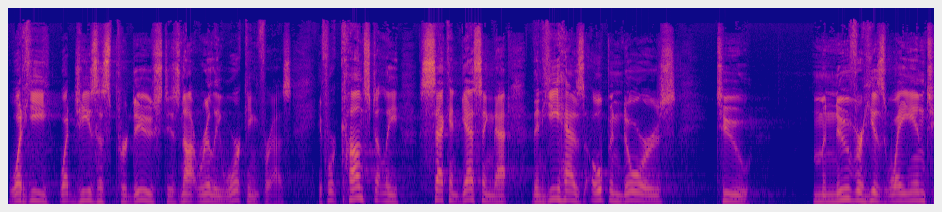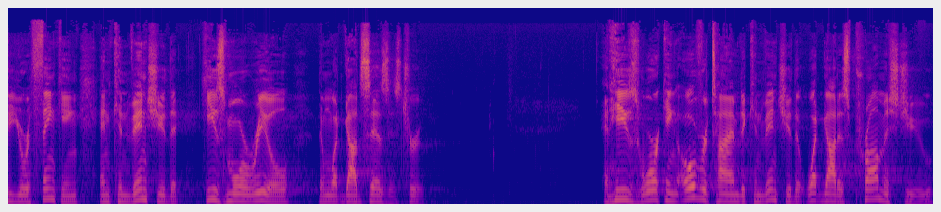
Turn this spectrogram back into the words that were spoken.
what he what Jesus produced is not really working for us. If we're constantly second guessing that, then he has open doors to maneuver his way into your thinking and convince you that he's more real than what God says is true. And he's working overtime to convince you that what God has promised you,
